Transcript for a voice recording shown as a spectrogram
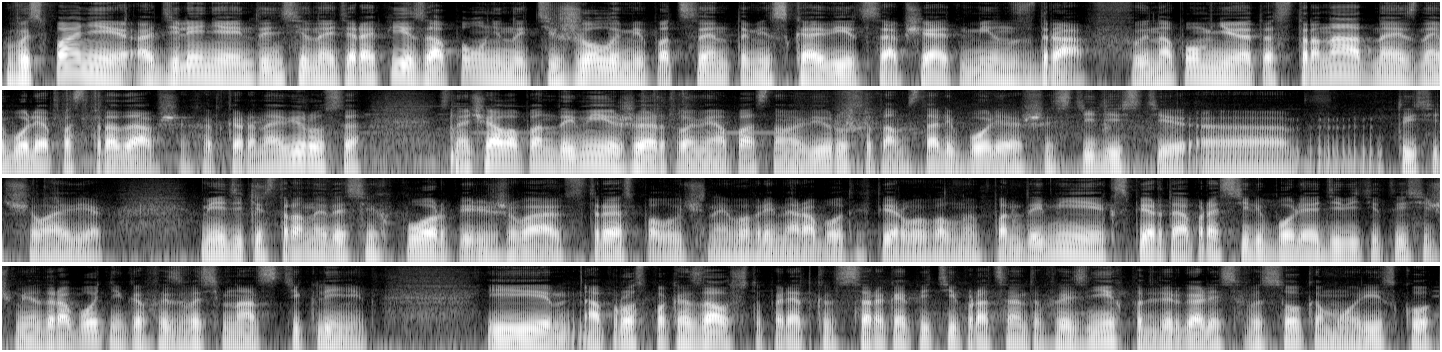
В Испании отделения интенсивной терапии заполнены тяжелыми пациентами с ковид, сообщает Минздрав. И напомню, эта страна одна из наиболее пострадавших от коронавируса. С начала пандемии жертвами опасного вируса там стали более 60 э, тысяч человек. Медики страны до сих пор переживают стресс, полученный во время работы в первую волну пандемии. Эксперты опросили более 9 тысяч медработников из 18 клиник. И опрос показал, что порядка 45% из них подвергались высокому риску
